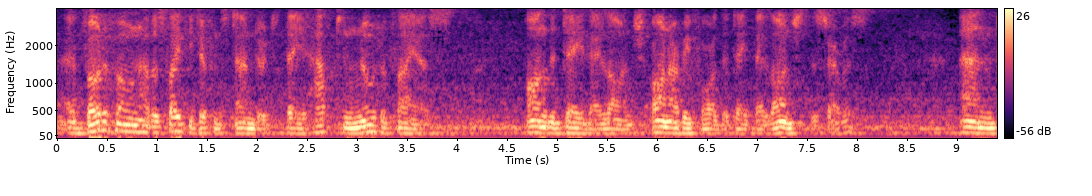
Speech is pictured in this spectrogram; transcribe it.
Uh, Vodafone have a slightly different standard. They have to notify us on the day they launch, on or before the date they launch the service. And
